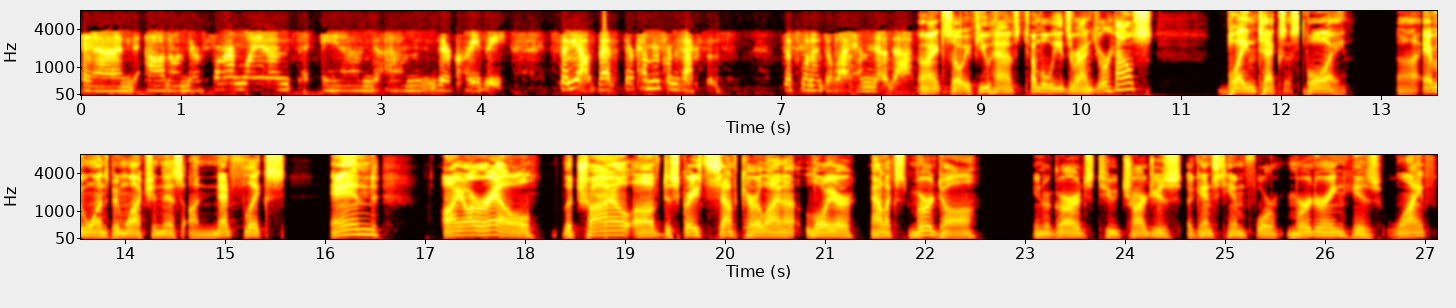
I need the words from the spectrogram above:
and out on their farmlands, and um, they're crazy. So yeah, that they're coming from Texas. Just wanted to let him know that. All right, so if you have tumbleweeds around your house, blame Texas. Boy, uh, everyone's been watching this on Netflix and IRL, the trial of disgraced South Carolina lawyer Alex Murdaugh in regards to charges against him for murdering his wife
